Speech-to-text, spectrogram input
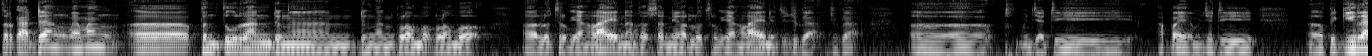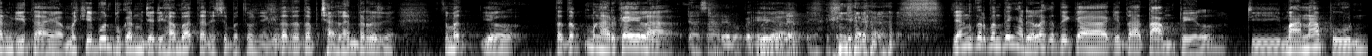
terkadang memang eh, benturan dengan dengan kelompok-kelompok eh, ludruk yang lain atau senior ludruk yang lain itu juga juga eh, menjadi apa ya menjadi eh, pikiran kita ya meskipun bukan menjadi hambatan ya sebetulnya kita tetap jalan terus ya tempat yo tetap menghargailah Dasarnya Robert Iya. Ya. Iya. Yang terpenting adalah ketika kita tampil di mana pun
